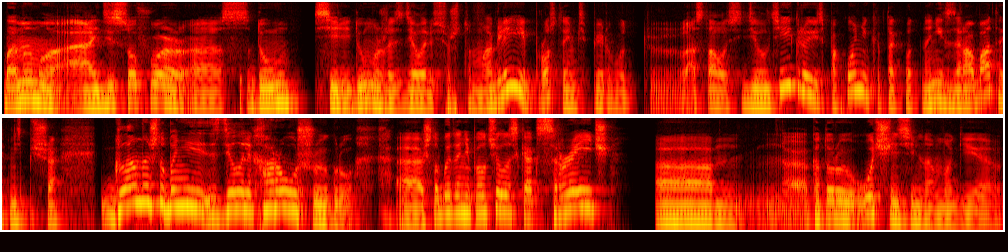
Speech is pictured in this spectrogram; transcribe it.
по-моему, ID Software э, с Doom, серией Doom уже сделали все, что могли, и просто им теперь вот э, осталось делать игры и спокойненько так вот на них зарабатывать, не спеша. Главное, чтобы они сделали хорошую игру, э, чтобы это не получилось как с Rage, которую очень сильно многие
